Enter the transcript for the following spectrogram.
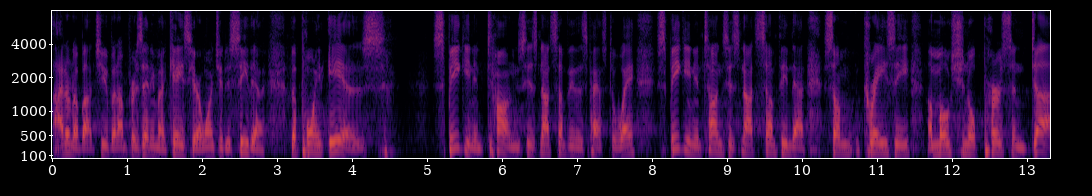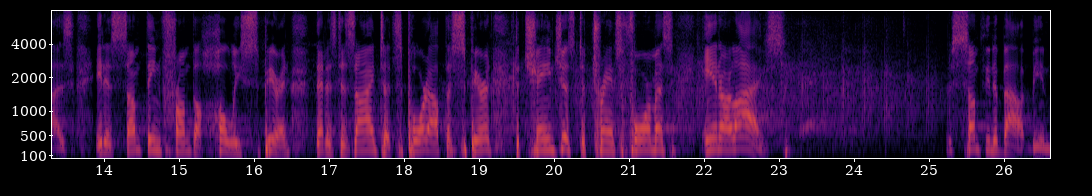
I don't know about you, but I'm presenting my case here. I want you to see that. The point is, Speaking in tongues is not something that's passed away. Speaking in tongues is not something that some crazy, emotional person does. It is something from the Holy Spirit that is designed to pour out the Spirit, to change us, to transform us in our lives. There's something about being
